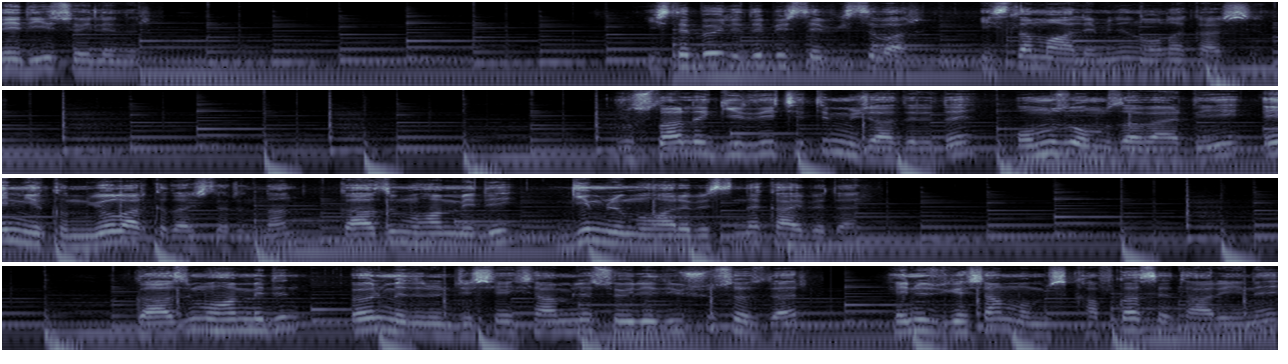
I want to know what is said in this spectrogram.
dediği söylenir. İşte böyle de bir sevgisi var İslam aleminin ona karşı. Ruslarla girdiği çetin mücadelede omuz omuza verdiği en yakın yol arkadaşlarından Gazi Muhammed'i Gimri Muharebesi'nde kaybeder. Gazi Muhammed'in ölmeden önce Şeyh Şamil'e söylediği şu sözler henüz yaşanmamış Kafkasya tarihine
